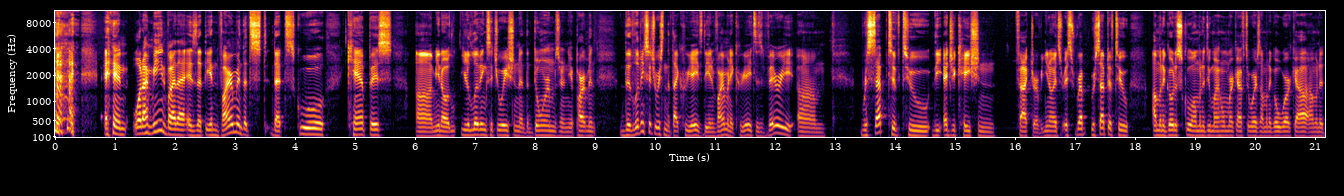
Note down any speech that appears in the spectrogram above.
and what I mean by that is that the environment that's that school, campus, um, you know, your living situation at the dorms or in the apartment, the living situation that that creates, the environment it creates, is very um, receptive to the education factor of it. You know, it's it's receptive to I'm gonna go to school. I'm gonna do my homework afterwards. I'm gonna go work out. I'm gonna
